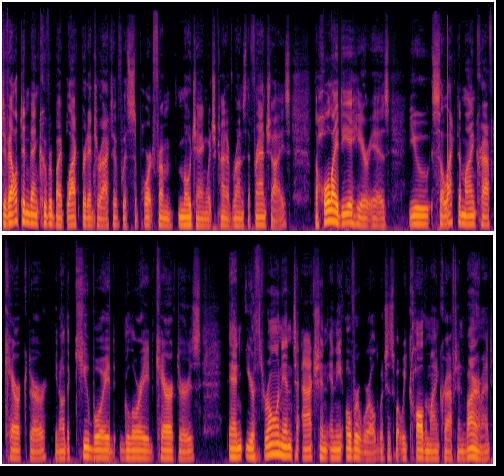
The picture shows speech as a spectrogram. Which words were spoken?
Developed in Vancouver by Blackbird Interactive with support from Mojang, which kind of runs the franchise. The whole idea here is you select a Minecraft character, you know, the cuboid gloried characters, and you're thrown into action in the overworld, which is what we call the Minecraft environment.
